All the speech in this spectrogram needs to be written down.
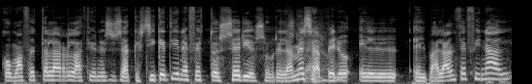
cómo afecta las relaciones, o sea, que sí que tiene efectos serios sobre la mesa, pero el, el balance final.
